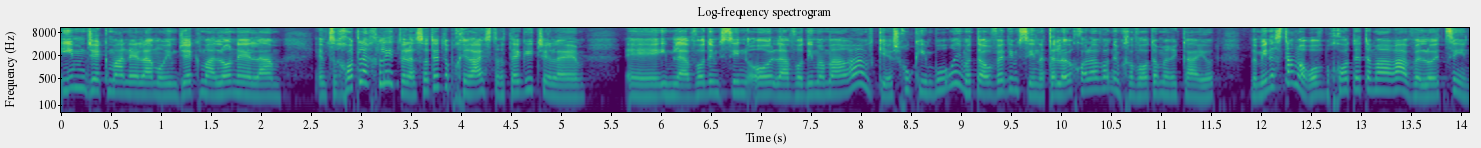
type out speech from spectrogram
אם ג'ק מה נעלם או אם ג'ק מה לא נעלם, הן צריכות להחליט ולעשות את הבחירה האסטרטגית שלהן. אה, אם לעבוד עם סין או לעבוד עם המערב, כי יש חוקים ברורים. אתה עובד עם סין, אתה לא יכול לעבוד עם חברות אמריקאיות, ומן הסתם הרוב בוחרות את המערב ולא את סין.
